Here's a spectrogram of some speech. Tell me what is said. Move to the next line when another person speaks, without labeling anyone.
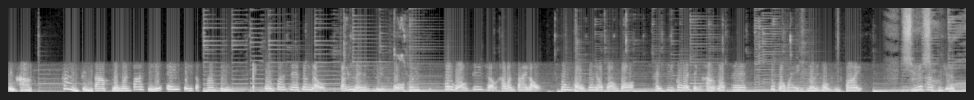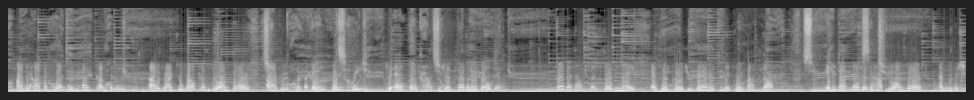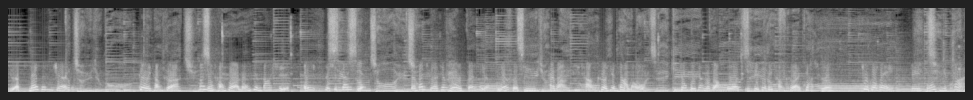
乘客，歡迎乘搭龍運巴士 A 四十三線。本班車將由粉嶺聯和墟開往機場客運大樓，中途將有廣播提示各位乘客落車，祝各位旅途愉快。Dear passengers, on behalf of Longwind Bus Company, I would like to welcome you on board our route number A43 to Airport Passenger Terminal Building. Further announcements will be made as we approach various midway bus stops. It is our pleasure to have you on board and we wish you a pleasant journey. 各位乘客，欢迎乘坐龙运巴士 A 四十三线。本班车将由粉岭联合区开往机场客运大楼，中途将有广播提示各位乘客下车。祝各位旅途愉快。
